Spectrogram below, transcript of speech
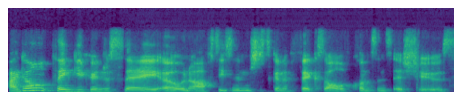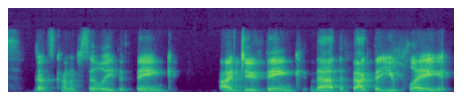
I don't think you can just say, oh, an off season is just going to fix all of Clemson's issues. That's kind of silly to think. I do think that the fact that you play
